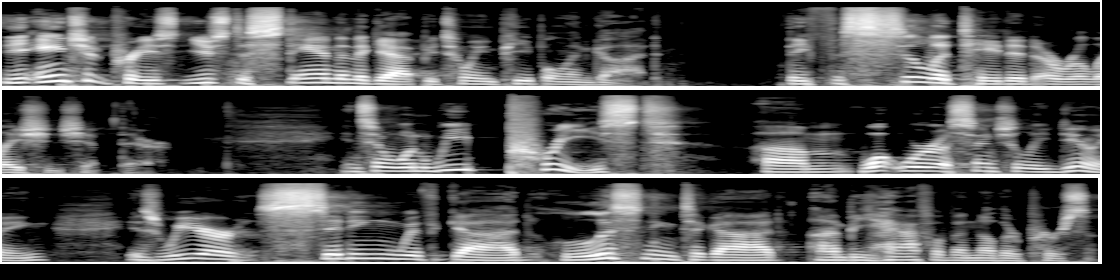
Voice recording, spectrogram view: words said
the ancient priest used to stand in the gap between people and God. They facilitated a relationship there. And so when we priest, um, what we're essentially doing is we are sitting with God, listening to God on behalf of another person.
